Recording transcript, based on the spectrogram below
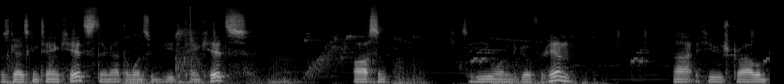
those guys can tank hits. They're not the ones who need to tank hits. Awesome. So he wanted to go for him. Not a huge problem.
